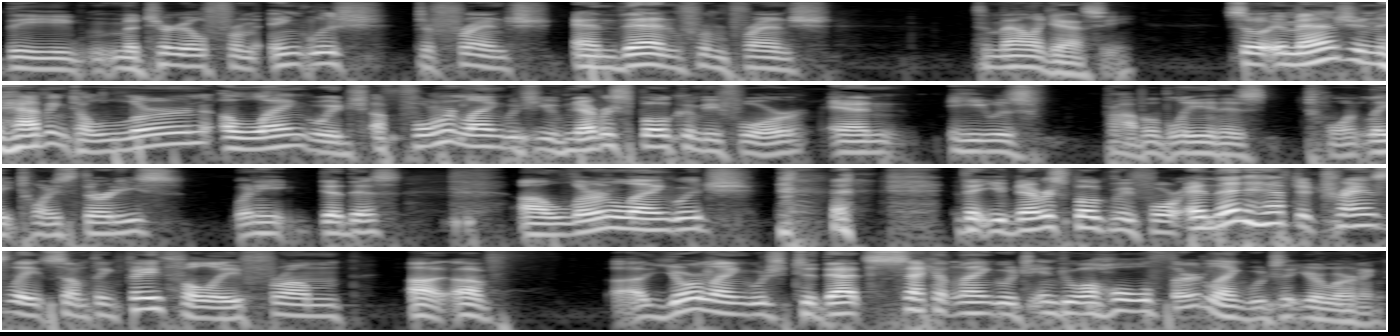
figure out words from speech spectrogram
the material from English to French, and then from French to Malagasy. So imagine having to learn a language, a foreign language you've never spoken before, and he was probably in his tw- late twenties, thirties when he did this. Uh, learn a language that you've never spoken before, and then have to translate something faithfully from uh, of uh, your language to that second language into a whole third language that you're learning.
